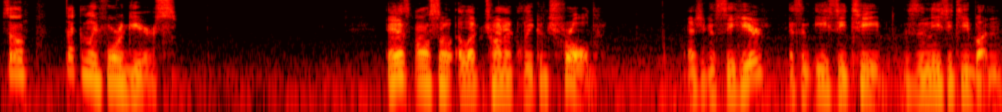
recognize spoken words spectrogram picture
So, technically four gears. And it's also electronically controlled. As you can see here, it's an ECT. This is an ECT button.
